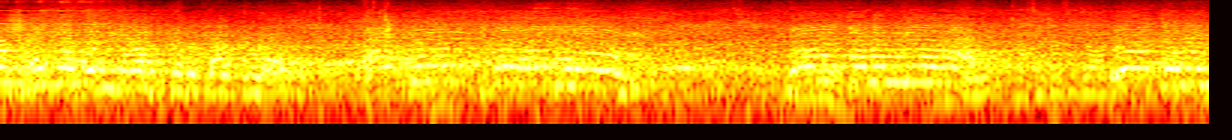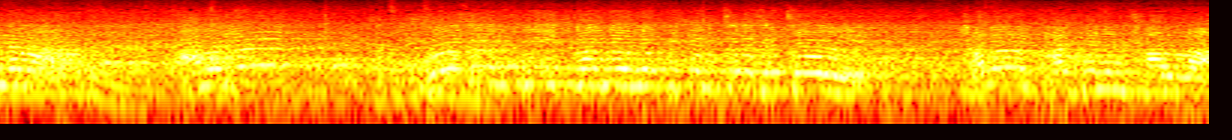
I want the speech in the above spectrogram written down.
আমরা সন্ধ্যা পর্যন্ত রাস্তাতে থাকব আমাদের নেতৃত্ব চলে এসেছে সবাই থাকবেন ইনশাল্লাহ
